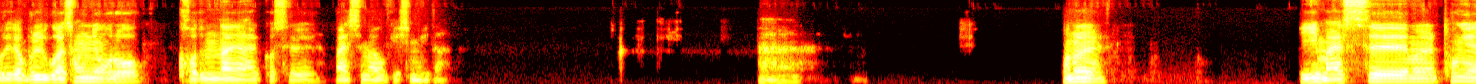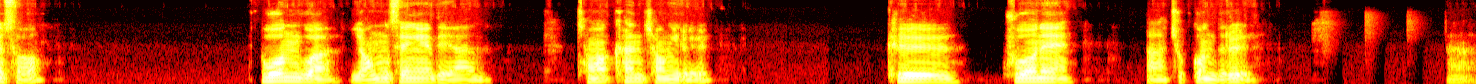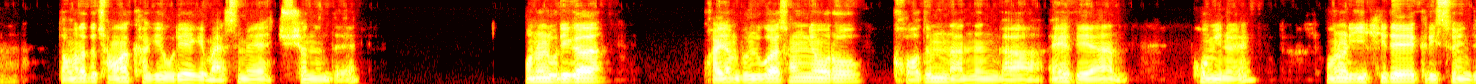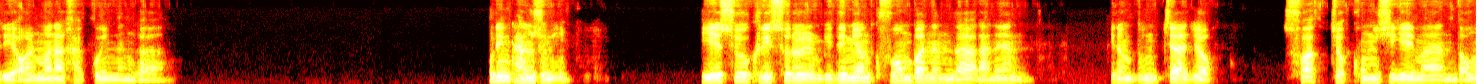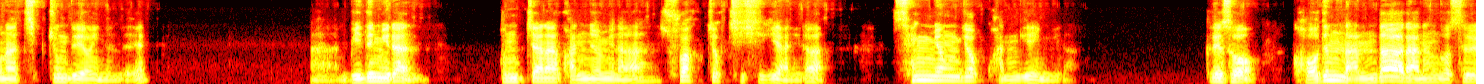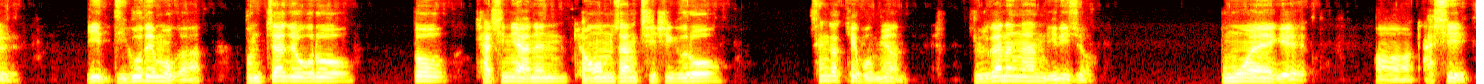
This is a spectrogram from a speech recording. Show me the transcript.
우리가 물과 성령으로 거듭나야 할 것을 말씀하고 계십니다. 아, 오늘 이 말씀을 통해서 구원과 영생에 대한 정확한 정의를 그 구원의 아, 조건들을 아, 너무나도 정확하게 우리에게 말씀해 주셨는데 오늘 우리가 과연 물과 성령으로 거듭났는가에 대한 고민을 오늘 이 시대의 그리스도인들이 얼마나 갖고 있는가. 우린 단순히 예수 그리스도를 믿으면 구원받는다라는 이런 문자적, 수학적 공식에만 너무나 집중되어 있는데, 아, 믿음이란 문자나 관념이나 수학적 지식이 아니라 생명적 관계입니다. 그래서 거듭난다라는 것을 이 니고데모가 문자적으로 또 자신이 아는 경험상 지식으로 생각해 보면 불가능한 일이죠. 부모에게 어, 다시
